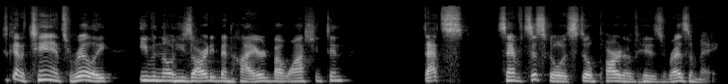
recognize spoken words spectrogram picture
He's got a chance, really, even though he's already been hired by Washington. That's San Francisco is still part of his resume.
